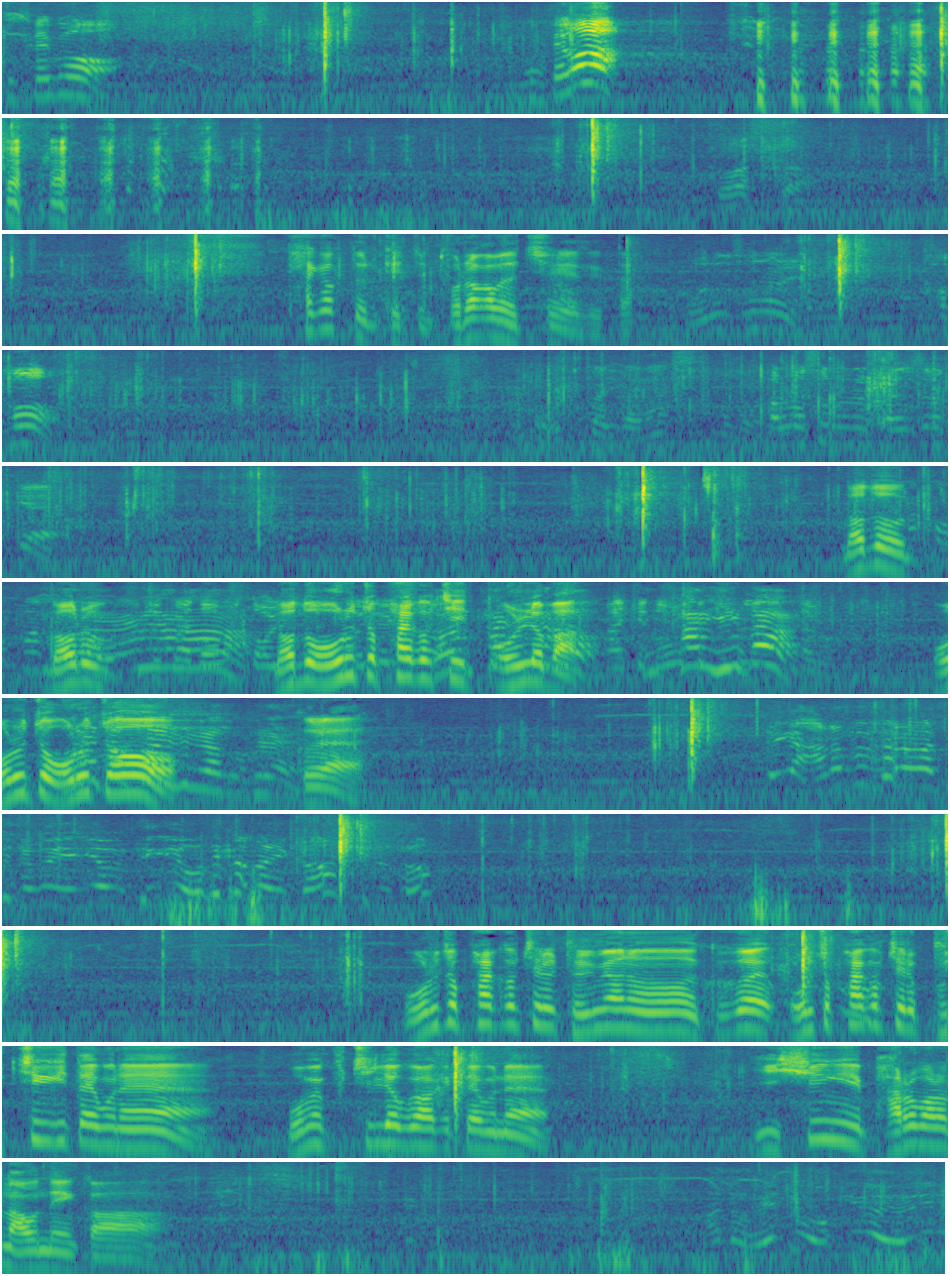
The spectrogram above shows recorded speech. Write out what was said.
쭉 빼고 목 빼고 좋았어 타격도 이렇게 좀 돌아가면서 쳐야 되겠다. 오른손을 감어 어디까지 가냐 팔로 손을 자연스럽게 너도 너로 너도 오른쪽 팔꿈치 올려봐. 아, 이렇 오른쪽 오른쪽. 그래. 되게 알아본 사람한테 저거 얘기하면 되게 어색하다니까 오른쪽 팔꿈치를 들면은 그거 오른쪽 팔꿈치를 붙이기 때문에 몸에 붙이려고 하기 때문에 이 스윙이 바로바로 나온다니까. 아, 왼쪽 어깨가 열리는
